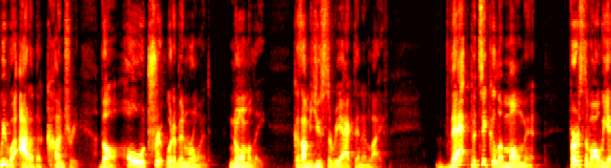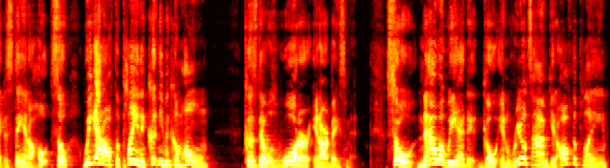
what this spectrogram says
we were out of the country the whole trip would have been ruined normally because i'm used to reacting in life that particular moment, first of all, we had to stay in a hotel. So we got off the plane and couldn't even come home because there was water in our basement. So now we had to go in real time, get off the plane,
